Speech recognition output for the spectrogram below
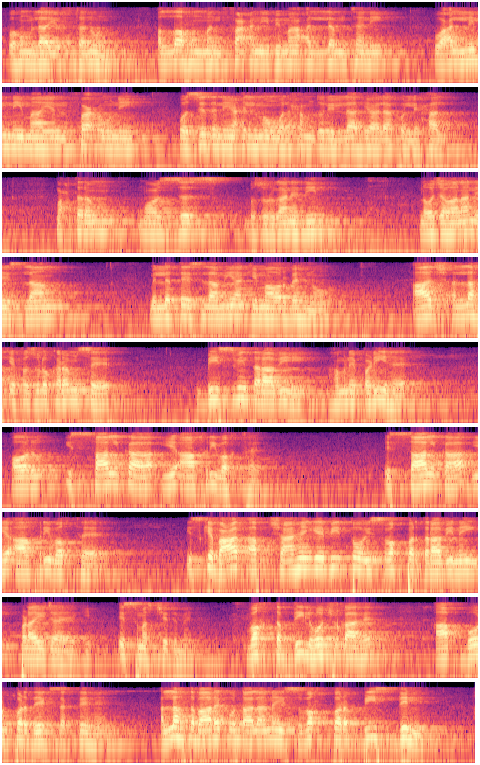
وهم لا يفتنون. اللهم انفعني بما علمتني وعلمني ما ينفعني وزدني علما والحمد لله على كل حال. محترم، معزز، بزرگان دین، نوجوانان اسلام، ملت اسلامیہ کی ماں اور بہنوں، آج اللہ کے فضل و کرم سے بیسویں تراوی ہم نے پڑھی ہے۔ اور اس سال کا یہ آخری وقت ہے۔ اس سال کا یہ آخری وقت ہے۔ اس کے بعد آپ چاہیں گے بھی تو اس وقت پر تراوی نہیں پڑھائی جائے گی۔ اس مسجد میں وقت تبدیل ہو چکا ہے۔ آپ بورڈ پر دیکھ سکتے ہیں۔ اللہ تبارک و تعالیٰ نے اس وقت پر بیس دن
